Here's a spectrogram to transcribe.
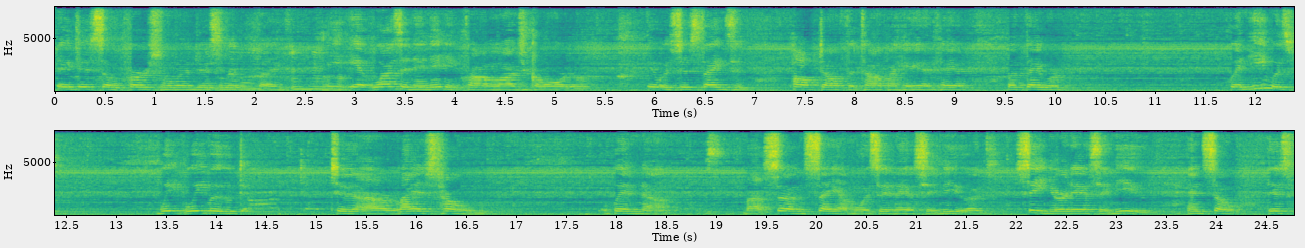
they're just so personal and just little things. He, it wasn't in any chronological order. It was just things that popped off the top of his head. But they were, when he was, we, we moved to our last home when uh, my son Sam was in SMU, a senior at SMU, and so this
